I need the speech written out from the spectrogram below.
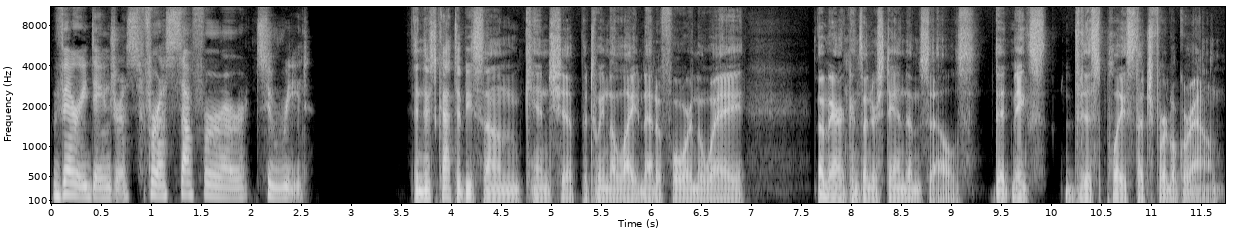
very dangerous for a sufferer to read. And there's got to be some kinship between the light metaphor and the way Americans understand themselves that makes this place such fertile ground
